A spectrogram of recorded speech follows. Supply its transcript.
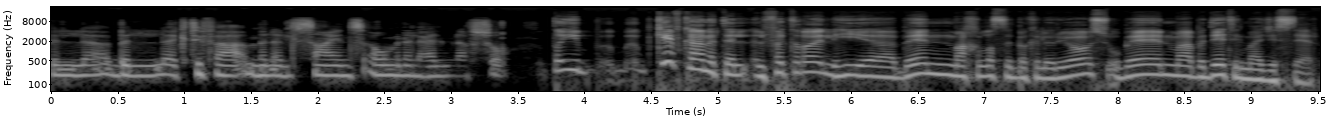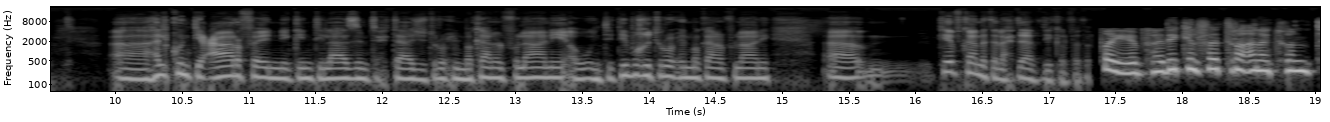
بال بالاكتفاء من ال science أو من العلم نفسه. طيب كيف كانت الفترة اللي هي بين ما خلصت البكالوريوس وبين ما بديت الماجستير؟ هل كنت عارفة إنك أنت لازم تحتاجي تروحي المكان الفلاني أو أنت تبغي تروحي المكان الفلاني؟ كيف كانت الأحداث ذيك الفترة؟ طيب هذيك الفترة أنا كنت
